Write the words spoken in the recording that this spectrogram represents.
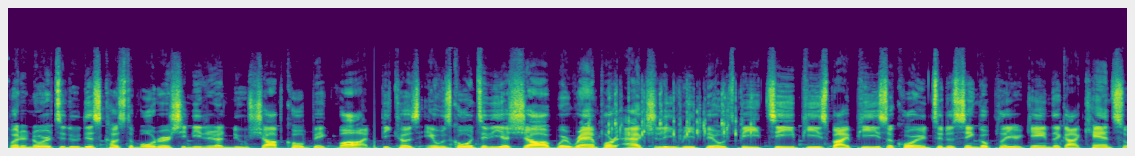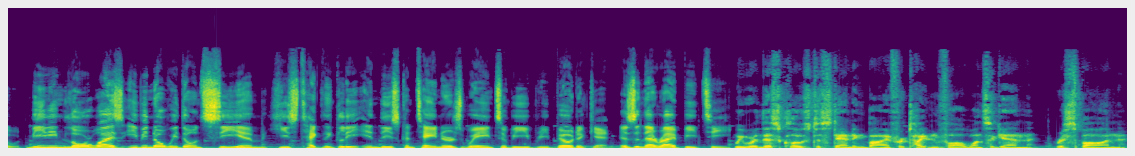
But in order to do this custom order, she needed a new shop called Big Maude because it was going to be a shop where Rampart actually rebuilds BT piece by piece according to the single player game that got cancelled. Meaning lore wise, even though we don't see him, he's technically in these containers waiting to be rebuilt again. Isn't that right, BT? We were this close to standing by for Titanfall once again. Respawn,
